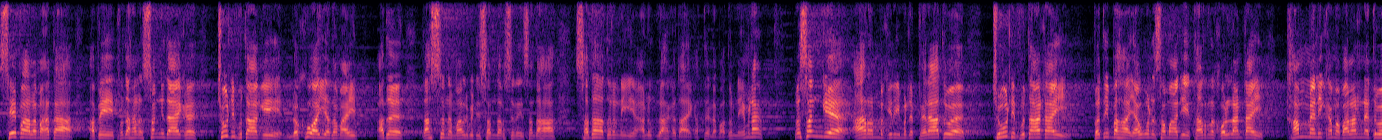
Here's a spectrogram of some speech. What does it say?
සේපාල මහතා අපේ ප්‍රධාන සංවිධායක චූටි පුතාගේ ලොකු අයියා තමයි අද ලස්සන මල්විඩි සංදර්ශනය සඳහා සදාදරණීය අනුග්‍රහක දායකත්වය ලබා දුන්නේ. එමනම් ප්‍රසංගය ආරම්භ කිරීමට පෙර ආතුව චූටි පුතාටයි ප්‍රතිබහ යවුණ සමාජයේ තරුණ කොල්ලන්ටයි කම්මැලිකම බලන්න නැතුව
